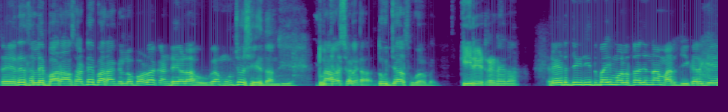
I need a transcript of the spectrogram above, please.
ਤੇ ਇਹਦੇ ਥੱਲੇ 12 12.5 ਕਿਲੋ ਬੌਲਾ ਕੰਡੇ ਵਾਲਾ ਹੋਊਗਾ ਮੂੰਹ ਚੋਂ 6 ਦੰਦ ਦੀ ਹੈ। ਦੂਜਾ ਸੂਆ? ਦੂਜਾ ਸੂਆ ਬਾਈ। ਕੀ ਰੇਟ ਰਹਿਣਾ ਇਹਦਾ? ਰੇਟ ਜਗਜੀਤ ਬਾਈ ਮੁੱਲ ਤਾਂ ਜਿੰਨਾ ਮਰਜ਼ੀ ਕਰੀਏ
